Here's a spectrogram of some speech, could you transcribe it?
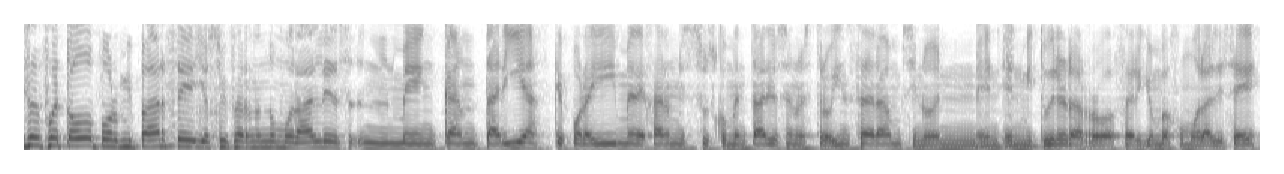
Eso fue todo por mi parte. Yo soy Fernando Morales. Me encantaría que por ahí me dejaran sus comentarios en nuestro Instagram, sino en, en, mi Twitter, arroba fer-morales. E.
